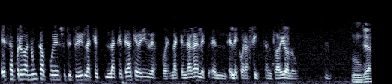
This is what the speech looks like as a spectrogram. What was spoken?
esa prueba nunca puede sustituir la que, la que tenga que venir después, la que le haga el, el ecografista, el radiólogo. Ya.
